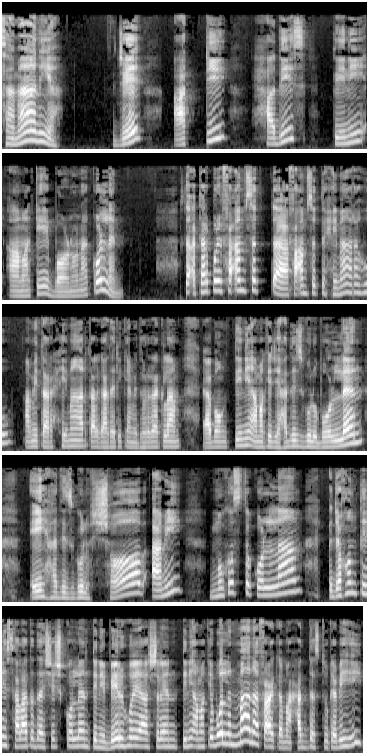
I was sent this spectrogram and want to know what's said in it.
সামানিয়া যে আটটি হাদিস তিনি আমাকে বর্ণনা করলেন। তারপরে রাহু আমি তার হেমার, তার গাধাটিকে আমি ধরে রাখলাম এবং তিনি আমাকে যে হাদিসগুলো বললেন, এই হাদিসগুলো সব আমি মুখস্থ করলাম। যখন তিনি সালাত আদায় শেষ করলেন, তিনি বের হয়ে আসলেন। তিনি আমাকে বললেন, মা না ফাঁকামা হাদ্দাস তুকাবিহি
